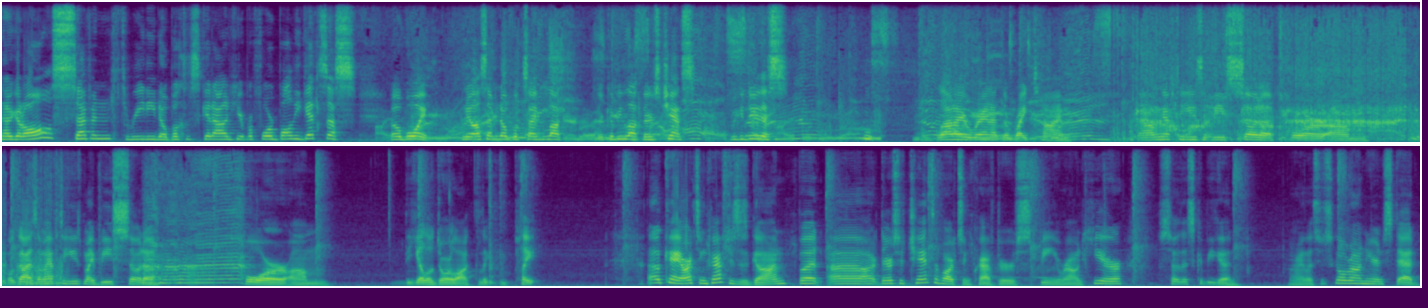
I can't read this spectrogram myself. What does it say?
Now we got all seven 3D notebooks. Let's get out of here before Baldi gets us. Oh boy, we all seven notebooks. I have luck. There could be luck. There's a chance. We can do this. Oof. I'm glad I ran at the right time. Now I'm gonna have to use a bee soda for um. Well, guys, I'm gonna have to use my bee soda for um the yellow door lock like plate. Okay, Arts and Crafters is gone, but uh, there's a chance of Arts and Crafters being around here, so this could be good. Alright, let's just go around here instead.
